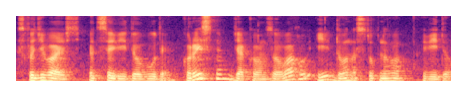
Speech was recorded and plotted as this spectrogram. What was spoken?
Сподіваюсь, це відео буде корисним. Дякую вам за увагу і до наступного відео.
